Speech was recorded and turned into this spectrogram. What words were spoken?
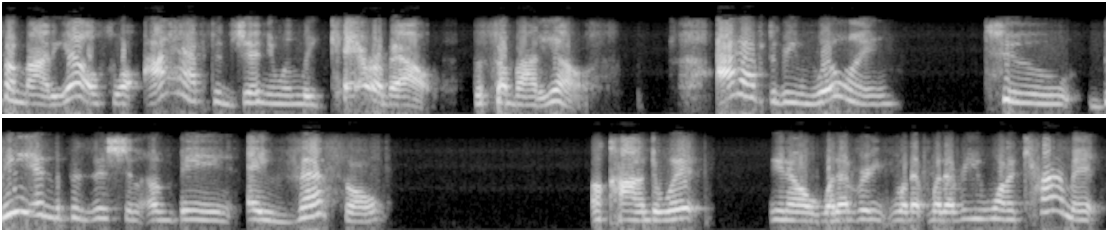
somebody else. Well, I have to genuinely care about the somebody else. I have to be willing to be in the position of being a vessel, a conduit, you know, whatever whatever you want to term it.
